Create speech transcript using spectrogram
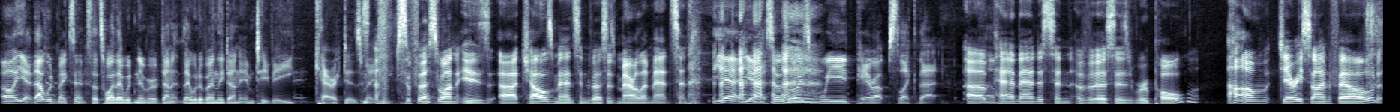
Oh yeah, that would make sense. That's why they would never have done it. They would have only done MTV characters, maybe. So the first one is uh, Charles Manson versus Marilyn Manson. yeah, yeah. So it's always weird pair ups like that. Uh, Pam Anderson versus RuPaul. Um, Jerry Seinfeld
